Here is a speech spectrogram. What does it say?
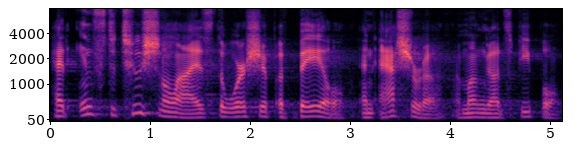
had institutionalized the worship of Baal and Asherah among God's people.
